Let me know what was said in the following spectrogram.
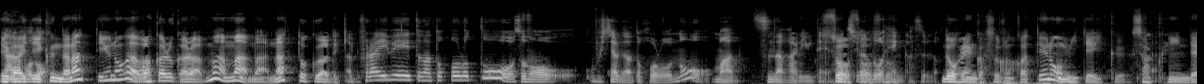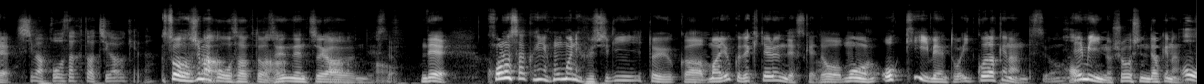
描いていくんだなっていうのが分かるからまあまあまあ納得はできる。プライベートなところと、そのオフィシャルなところの、まあ、つながりみたいな話がどう変化するのか。どう変化するのかっていうのを見ていく作品で島工作とは違うわけだ。そう島工作とは全然違うんですよ。でこの作品ほんまに不思議というか、まあ、よくできてるんですけどもう大きいイベントは1個だけなんですよ。はあエミリーの昇進だけなんですよ。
